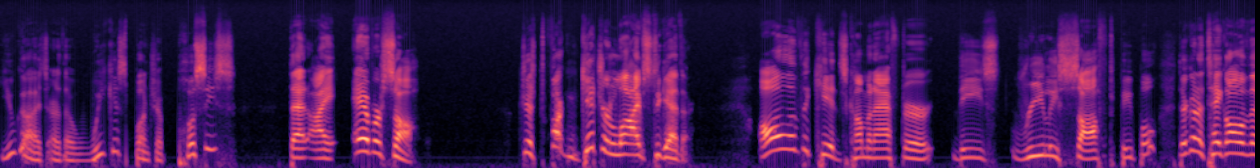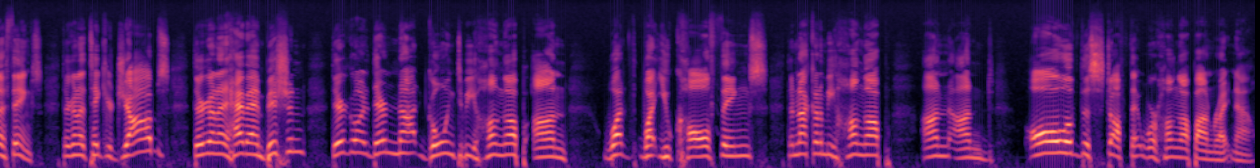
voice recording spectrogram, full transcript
"You guys are the weakest bunch of pussies that I ever saw. Just fucking get your lives together." All of the kids coming after these really soft people they're going to take all of their things they're going to take your jobs they're going to have ambition they're going they're not going to be hung up on what what you call things they're not going to be hung up on on all of the stuff that we're hung up on right now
